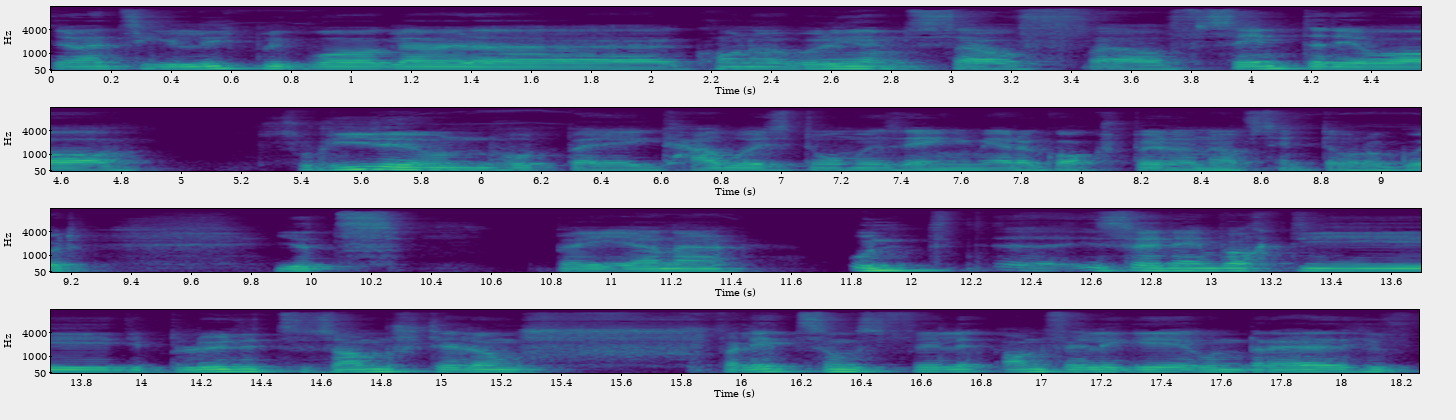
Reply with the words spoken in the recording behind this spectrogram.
Der einzige Lichtblick war, glaube ich, der Connor Williams auf, auf Center, der war solide und hat bei den Cowboys damals eigentlich mehr oder gar gespielt und auf Center war er gut. Jetzt bei Erna. Und äh, ist halt einfach die, die blöde Zusammenstellung, verletzungsanfällige und relativ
